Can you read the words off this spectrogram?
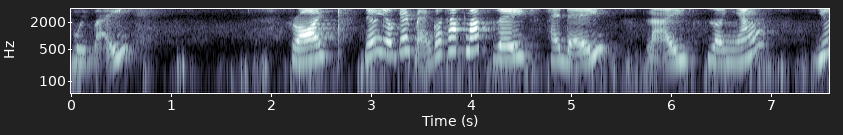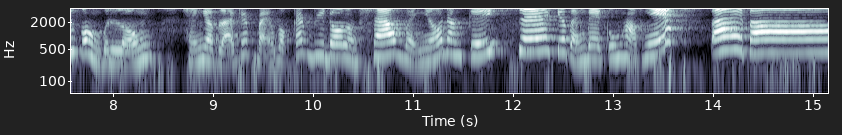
17 Rồi, nếu như các bạn có thắc mắc gì Hãy để lại lời nhắn dưới phần bình luận. Hẹn gặp lại các bạn vào các video lần sau Và nhớ đăng ký, share cho bạn bè cùng học nhé. Bye bye!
